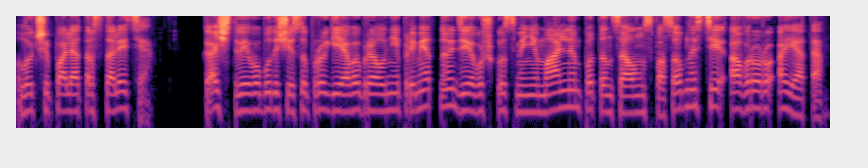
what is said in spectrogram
лучший полятор столетия. В качестве его будущей супруги я выбрал неприметную девушку с минимальным потенциалом способностей Аврору Аята.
